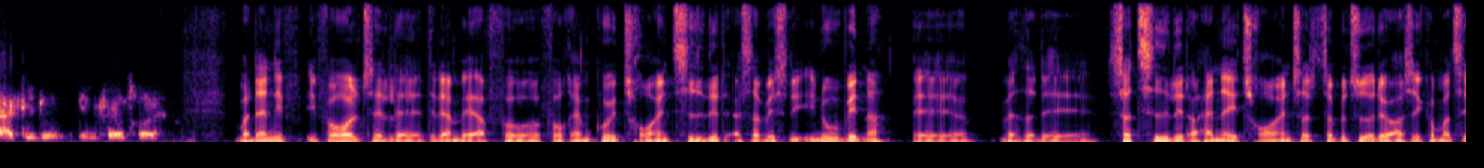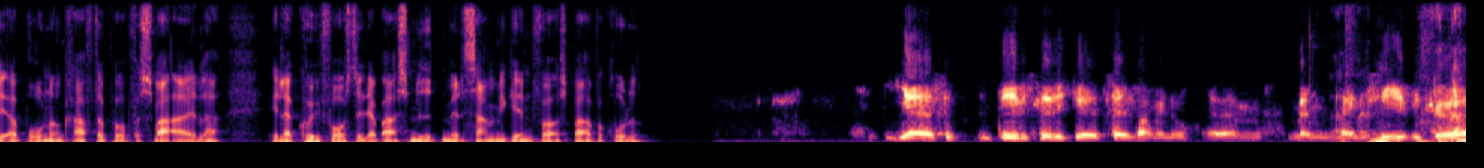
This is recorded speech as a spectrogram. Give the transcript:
mærkeligt ud i en føretrøje. Hvordan i, i forhold til øh, det der med at få, få Remco i trøjen tidligt, altså hvis I nu vinder øh, hvad hedder det, så tidligt, og han er i trøjen, så, så betyder det også, at I kommer til at bruge nogle kræfter på at forsvare, eller, eller kunne I forestille jer bare at smide den med det samme igen for at spare på krudtet? Ja, altså, det er vi slet ikke uh, talt om endnu. Um, men ja, man kan sige, at vi kører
